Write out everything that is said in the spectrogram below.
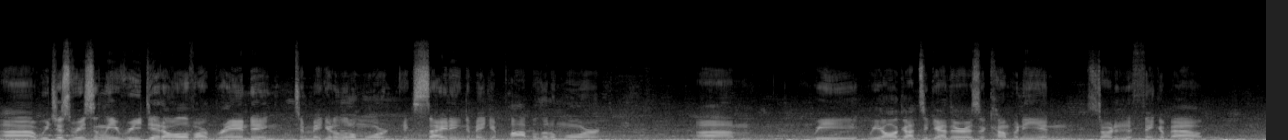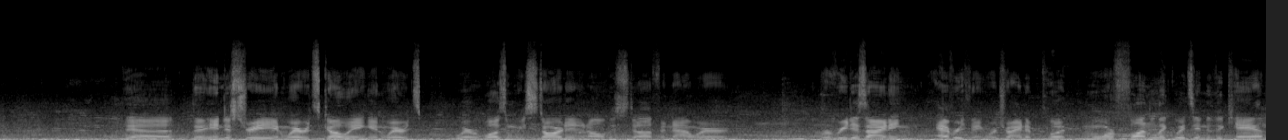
Uh, we just recently redid all of our branding to make it a little more exciting, to make it pop a little more. Um, we we all got together as a company and started to think about the the industry and where it's going and where it's where it was when we started and all this stuff, and now we're we're redesigning everything. We're trying to put more fun liquids into the can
